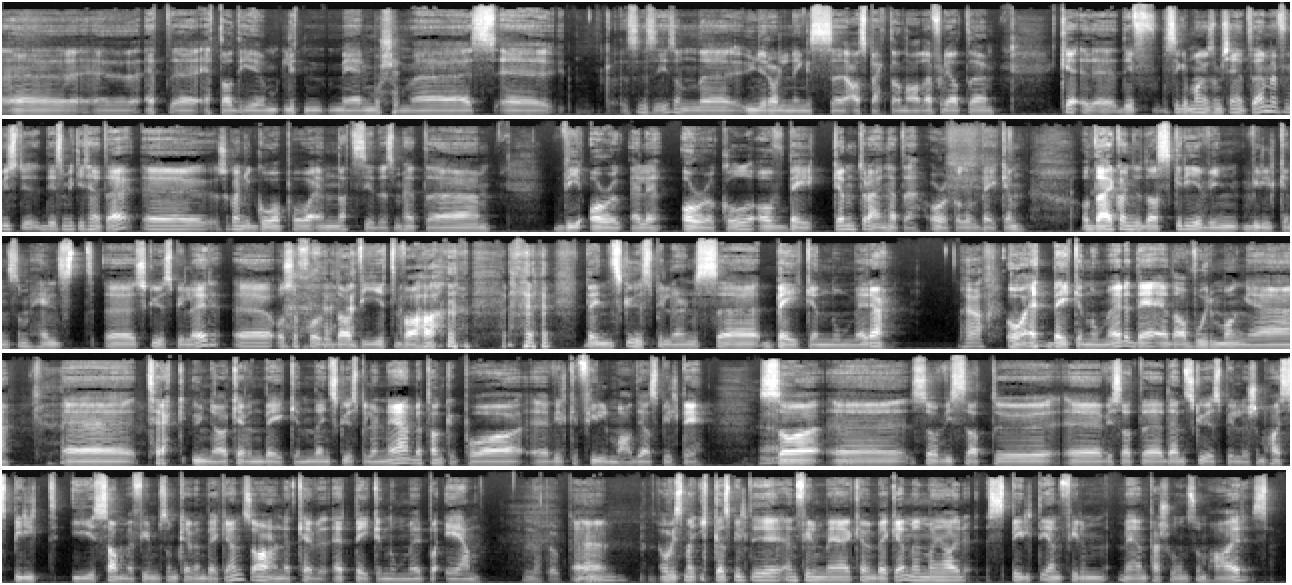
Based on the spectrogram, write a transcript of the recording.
et, et av de litt mer morsomme si sånn underholdningsaspektene av det. Fordi at det er sikkert mange som kjenner til det, men for de som ikke kjenner til det, så kan du gå på en nettside som heter The Or eller Oracle of Bacon, tror jeg den heter. Oracle of Bacon. Og der kan du da skrive inn hvilken som helst uh, skuespiller, uh, og så får du da vite hva den skuespillerens uh, bacon-nummer er. Ja. Og et bacon-nummer, det er da hvor mange eh, trekk unna Kevin Bacon den skuespilleren er, med tanke på eh, hvilke filmer de har spilt i. Så, eh, så hvis at du eh, Hvis at eh, det er en skuespiller som har spilt i samme film som Kevin Bacon, så har han et, et bacon-nummer på én. Nettopp. Eh, og hvis man ikke har spilt i en film med Kevin Bacon, men man har spilt i en film med en person som har sp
